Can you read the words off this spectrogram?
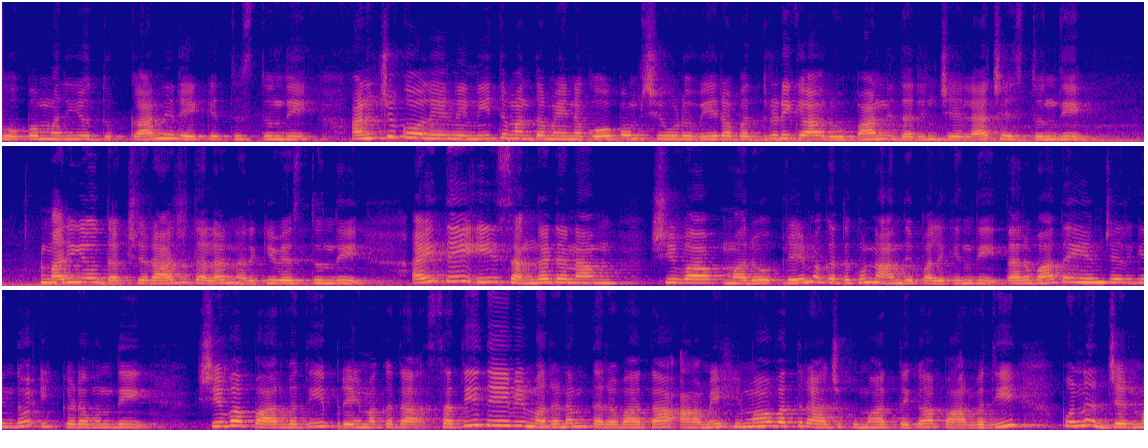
కోపం మరియు దుఃఖాన్ని రేకెత్తిస్తుంది. అణుచుకోలేని నీతిమంతమైన కోపం శివుడు వీరభద్రుడిగా రూపాన్ని ధరించేలా చేస్తుంది. మరియు దక్షరాజు తల నరికివేస్తుంది అయితే ఈ సంఘటన శివ మరో ప్రేమ కథకు నాంది పలికింది. తర్వాత ఏం జరిగిందో ఇక్కడ ఉంది. శివ పార్వతి ప్రేమ కథ. సతీదేవి మరణం తర్వాత ఆమె హిమావత్ రాజకుమార్తెగా పార్వతి పునర్జన్మ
